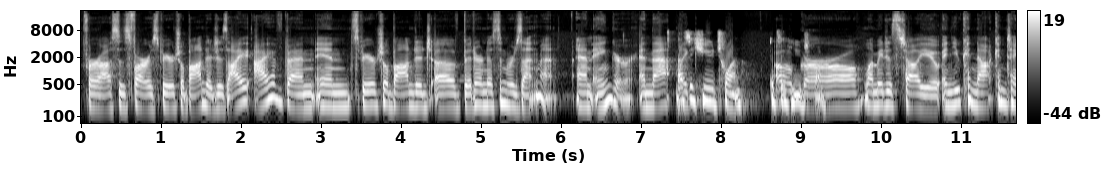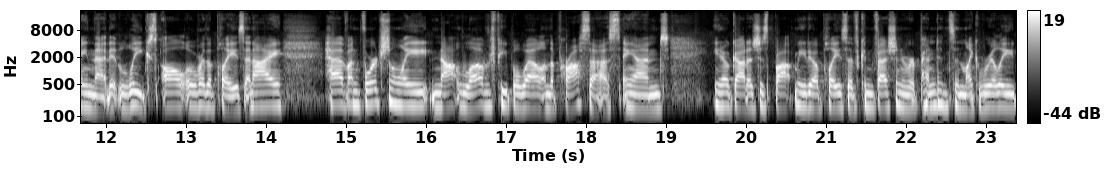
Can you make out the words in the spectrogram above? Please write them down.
for us as far as spiritual bondage is I, I have been in spiritual bondage of bitterness and resentment and anger and that that's like, a huge one it's oh girl one. let me just tell you and you cannot contain that it leaks all over the place and i have unfortunately not loved people well in the process. And, you know, God has just brought me to a place of confession and repentance and like really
